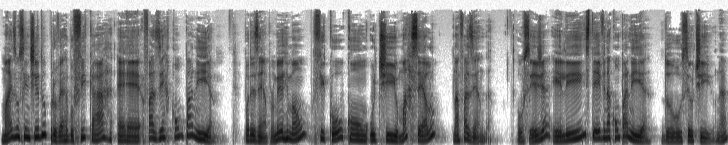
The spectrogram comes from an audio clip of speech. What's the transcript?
Mais um sentido para o verbo ficar é fazer companhia. Por exemplo, meu irmão ficou com o tio Marcelo na fazenda. Ou seja, ele esteve na companhia do seu tio, né?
